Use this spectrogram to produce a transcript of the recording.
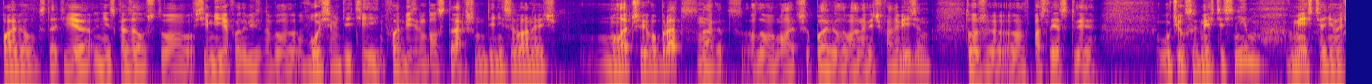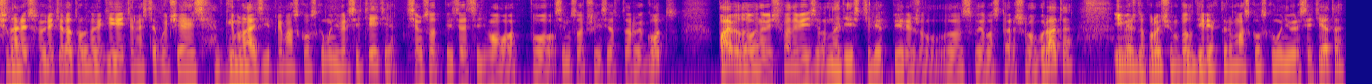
Павел. Кстати, я не сказал, что в семье Фанвизина было 8 детей. Фанвизин был старшим, Денис Иванович. Младший его брат, на год был его младше Павел Иванович Фанвизин, тоже э, впоследствии учился вместе с ним. Вместе они начинали свою литературную деятельность, обучаясь в гимназии при Московском университете 757 по 762 год. Павел Иванович Фанвизин на 10 лет пережил э, своего старшего брата и, между прочим, был директором Московского университета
